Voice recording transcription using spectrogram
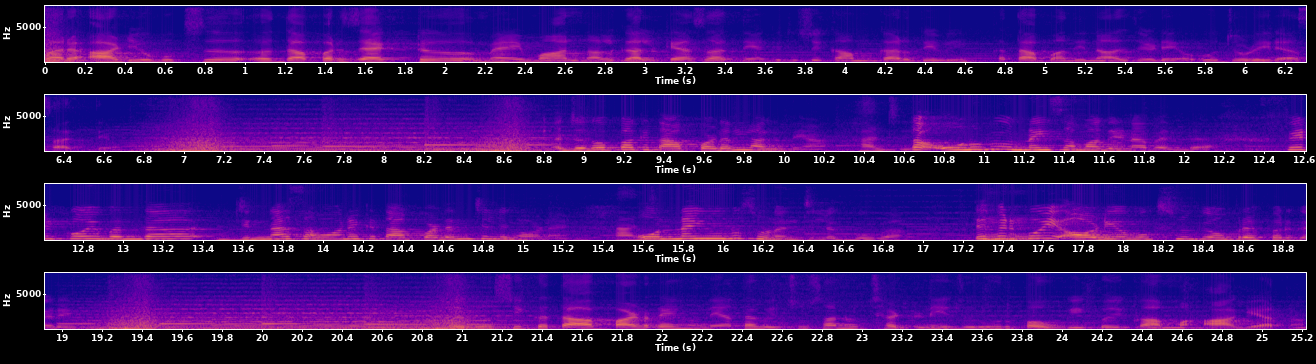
ਪਰ ਆਡੀਓ ਬੁੱਕਸ ਦਾ ਪ੍ਰੋਜੈਕਟ ਮੈਂ ਇਮਾਨ ਨਾਲ ਗੱਲ ਕਹਿ ਸਕਦੀ ਹਾਂ ਕਿ ਤੁਸੀਂ ਕੰਮ ਕਰਦੇ ਵੀ ਕਿਤਾਬਾਂ ਦੇ ਨਾਲ ਜਿਹੜੇ ਉਹ ਜੁੜੇ ਰਹਿ ਸਕਦੇ ਹੋ। ਜਦੋਂ ਆਪਾਂ ਕਿਤਾਬ ਪੜ੍ਹਨ ਲੱਗਦੇ ਹਾਂ ਹਾਂਜੀ। ਤਾਂ ਉਹਨੂੰ ਵੀ ਉਨਾ ਹੀ ਸਮਾਂ ਦੇਣਾ ਪੈਂਦਾ ਫਿਰ ਕੋਈ ਬੰਦਾ ਜਿੰਨਾ ਸਮਾਂ ਉਹਨੇ ਕਿਤਾਬ ਪੜ੍ਹਨ 'ਚ ਲਗਾਉਣਾ ਹੈ। ਉਨਾ ਹੀ ਉਹਨੂੰ ਸੁਣਨ 'ਚ ਲੱਗੂਗਾ। ਤੇ ਫਿਰ। ਕੋਈ ਆਡੀਓ ਬੁੱਕਸ ਨੂੰ ਕਿਉਂ ਪ੍ਰੇਫਰ ਕਰੇ? ਜਦੋਂ ਅਸੀਂ ਕਿਤਾਬ ਪੜ੍ਹ ਰਹੇ ਹੁੰਦੇ ਆ ਤਾਂ ਵਿੱਚੋਂ ਸਾਨੂੰ ਛੱਡਣੀ ਜ਼ਰੂਰ ਪਊਗੀ ਕੋਈ ਕੰਮ ਆ ਗਿਆ ਤਾਂ।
